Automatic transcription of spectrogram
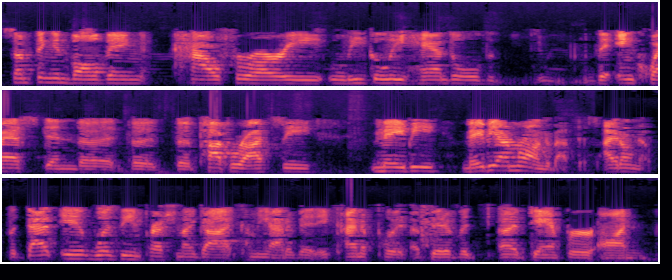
Something involving how Ferrari legally handled the inquest and the, the, the paparazzi maybe maybe I'm wrong about this. I don't know, but that it was the impression I got coming out of it. It kind of put a bit of a, a damper on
